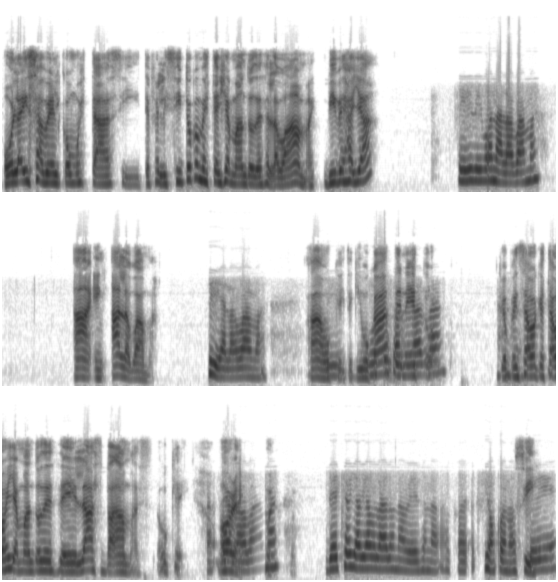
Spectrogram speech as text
Hola Isabel, ¿cómo estás? Y te felicito que me estés llamando desde Alabama. ¿Vives allá? Sí, vivo en Alabama. Ah, en Alabama. Sí, Alabama. Ah, ok, te equivocaste en esto. Yo pensaba que estabas llamando desde las Bahamas. Ok. Ah, Alabama. De hecho, ya había hablado una vez en la ocasión con usted.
